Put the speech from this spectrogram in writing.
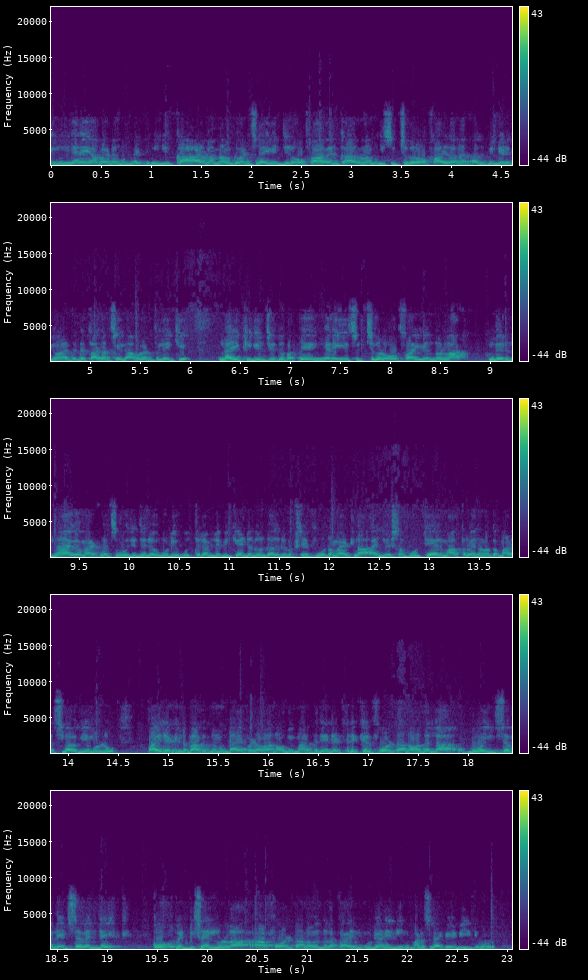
എങ്ങനെ അപകടമുണ്ടായി ഈ കാരണം നമുക്ക് മനസ്സിലായി. എഞ്ചിൻ ഓഫ് ആവാൻ കാരണം ഈ സ്വിച്ചുകൾ ഓഫ് ആയതാണ്. അത് പിന്നീട് വിമാനത്തിന്റെ തകർച്ചയിൽ അപകടത്തിലേക്ക് നയിക്കുകയും ചെയ്തു. പക്ഷെ എങ്ങനെ ഈ സ്വിച്ചുകൾ ഓഫായി എന്നുള്ള നിർണായകമായിട്ടുള്ള ചോദ്യത്തിന് കൂടി ഉത്തരം ലഭിക്കേണ്ടതുണ്ട്. അതൊരു പക്ഷേ പൂർണമായിട്ടുള്ള അന്വേഷണം പൂർത്തിയായാൽ മാത്രമേ നമുക്ക് മനസ്സിലാവുകയുമുള്ളൂ. പൈലറ്റിന്റെ ഭാഗത്തു നിന്നുണ്ടായ പിഴവാണോ? വിമാനത്തിന്റെ ഇലക്ട്രിക്കൽ ഫോൾട്ടാണോ അതല്ല ബോയിങ് സെവൻ എയ്റ്റ് സെവന്റെ കോക്പിറ്റ് ഡിസൈനിലുള്ള ഫോൾട്ടാണോ എന്നുള്ള കാര്യം കൂടിയാണ് ഇനി മനസ്സിലാക്കേണ്ടിയിരിക്കുന്നത്.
